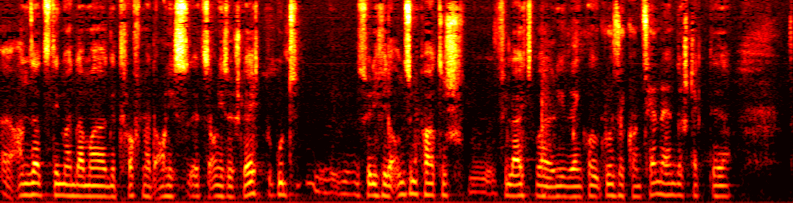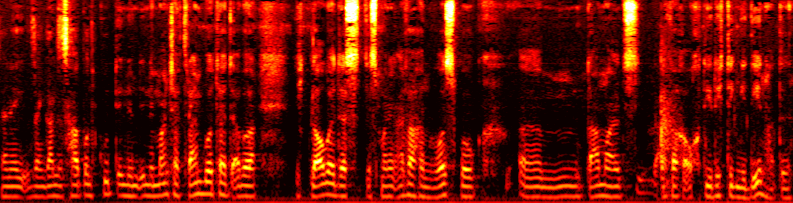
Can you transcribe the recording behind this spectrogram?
äh, Ansatz, den man da mal getroffen hat, auch nicht jetzt auch nicht so schlecht. Gut, das finde ich wieder unsympathisch, vielleicht, weil hier ein großer Konzern dahinter steckt, der seine, sein ganzes Hab und Gut in, in die Mannschaft reinbuttert, aber ich glaube, dass, dass man einfach in Wolfsburg ähm, damals einfach auch die richtigen Ideen hatte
